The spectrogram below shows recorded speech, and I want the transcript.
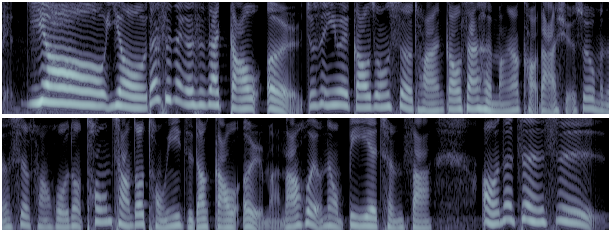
演？有有，但是那个是在高二，就是因为高中社团高三很忙要考大学，所以我们的社团活动通常都统一直到高二嘛，然后会有那种毕业惩罚。哦，那真的是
